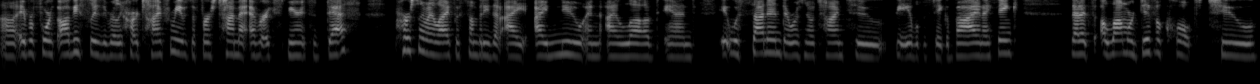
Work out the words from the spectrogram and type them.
uh, April 4th obviously is a really hard time for me. It was the first time I ever experienced a death personally in my life with somebody that I, I knew and I loved. And it was sudden. There was no time to be able to say goodbye. And I think that it's a lot more difficult to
